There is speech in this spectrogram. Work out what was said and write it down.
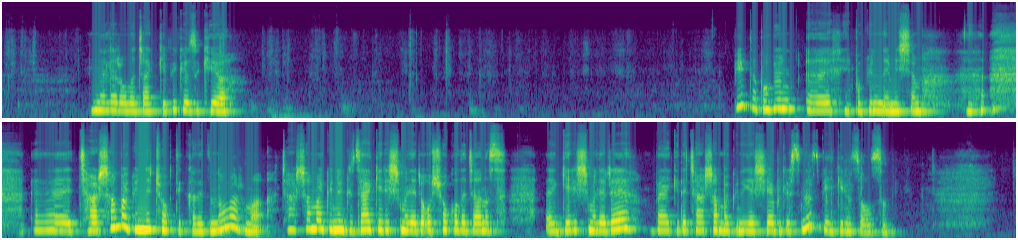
neler olacak gibi gözüküyor. Bir de bugün, e, bugün demişim. e, çarşamba gününe çok dikkat edin olur mu? Çarşamba günü güzel gelişmeleri, o şok olacağınız e, gelişmeleri belki de çarşamba günü yaşayabilirsiniz. Bilginiz olsun.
